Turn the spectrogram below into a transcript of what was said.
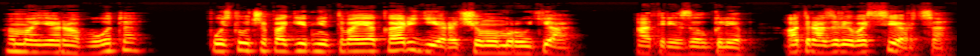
«А моя работа?» «Пусть лучше погибнет твоя карьера, чем умру я», – отрезал Глеб. «От разрыва сердца».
